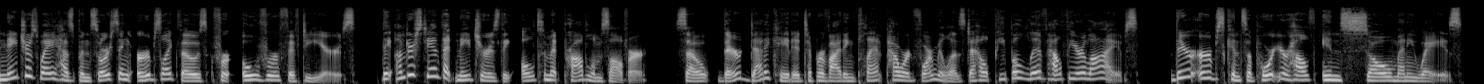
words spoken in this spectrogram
Nature's Way has been sourcing herbs like those for over 50 years. They understand that nature is the ultimate problem solver. So they're dedicated to providing plant powered formulas to help people live healthier lives. Their herbs can support your health in so many ways.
